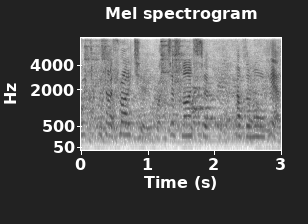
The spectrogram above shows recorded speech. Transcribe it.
which, which I try to. But it's just nice to have them all here.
